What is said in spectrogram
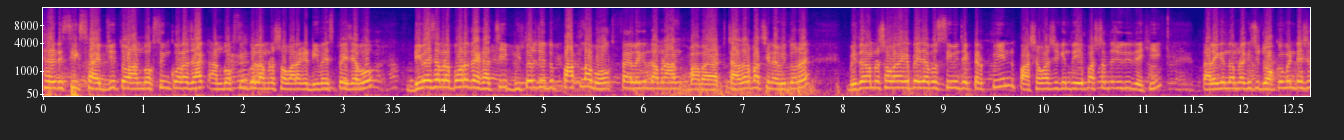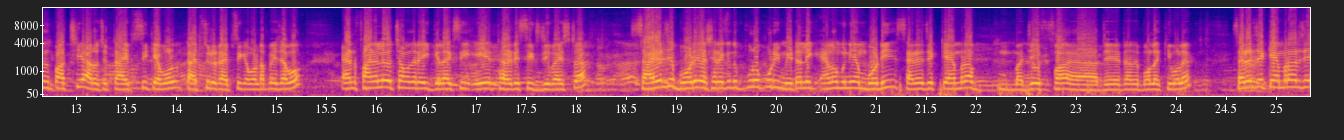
thirty six five G তো আনবক্সিং করা যাক। আনবক্সিং করলে আমরা সবার আগে ডিভাইস পেয়ে যাব। ডিভাইস আমরা পরে দেখাচ্ছি। ভিতরে যেহেতু পাতলা বক্স তাহলে কিন্তু আমরা চার্জার পাচ্ছি না ভিতরে। ভিতরে আমরা সবার আগে পেয়ে যাব সিম ইজেক্টার পিন। পাশাপাশি কিন্তু এই পাশটাতে যদি দেখি, তাহলে কিন্তু আমরা কিছু ডকুমেন্টেশন পাচ্ছি। আর হচ্ছে type C cable type C type C কেবলটা পেয়ে যাব। অ্যান্ড ফাইনালি হচ্ছে আমাদের এই গ্যালাক্সি এ থার্টি সিক্স ডিভাইসটা সাইডের যে বডি সেটা কিন্তু পুরোপুরি মেটালিক অ্যালুমিনিয়াম বডি সাইডের যে ক্যামেরা যে যে এটা বলে, কি বলে? সাইডের যে ক্যামেরার যে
